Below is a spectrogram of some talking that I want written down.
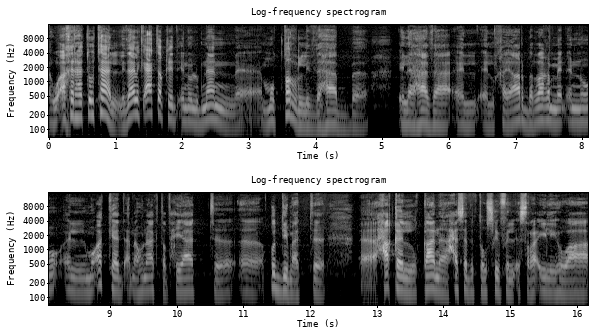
وآخرها توتال. لذلك أعتقد إنه لبنان مضطر للذهاب إلى هذا الخيار بالرغم من إنه المؤكد أن هناك تضحيات آه، قدمت آه، حقل قانا حسب التوصيف الإسرائيلي هو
